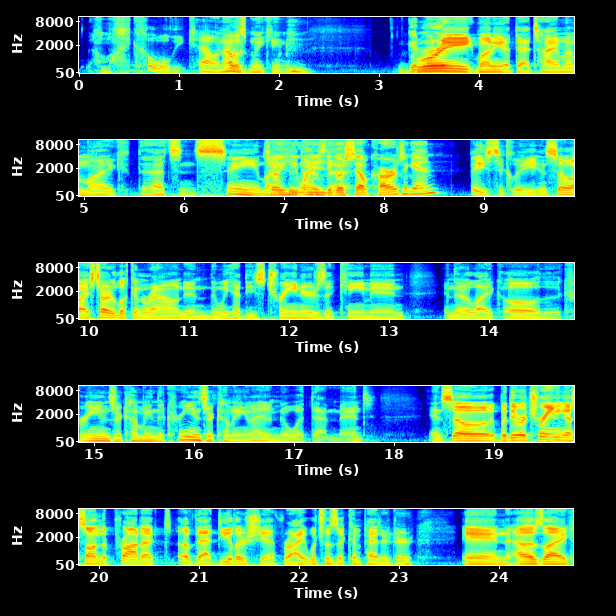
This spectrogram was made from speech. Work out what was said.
I'm like, holy cow. And I was making Good money. great money. at that time. I'm like, that's insane. Like, so he wanted to go sell cars again. basically. And so I started looking around, and then we had these trainers that came in, and they're like, "Oh, the Koreans are coming. The Koreans are coming," and I didn't know what that meant. And so, but they were training us on the product of that dealership, right, which was a competitor. And I was like,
